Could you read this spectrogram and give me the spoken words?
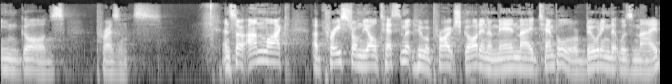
in God's presence. And so, unlike a priest from the Old Testament who approached God in a man made temple or a building that was made,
